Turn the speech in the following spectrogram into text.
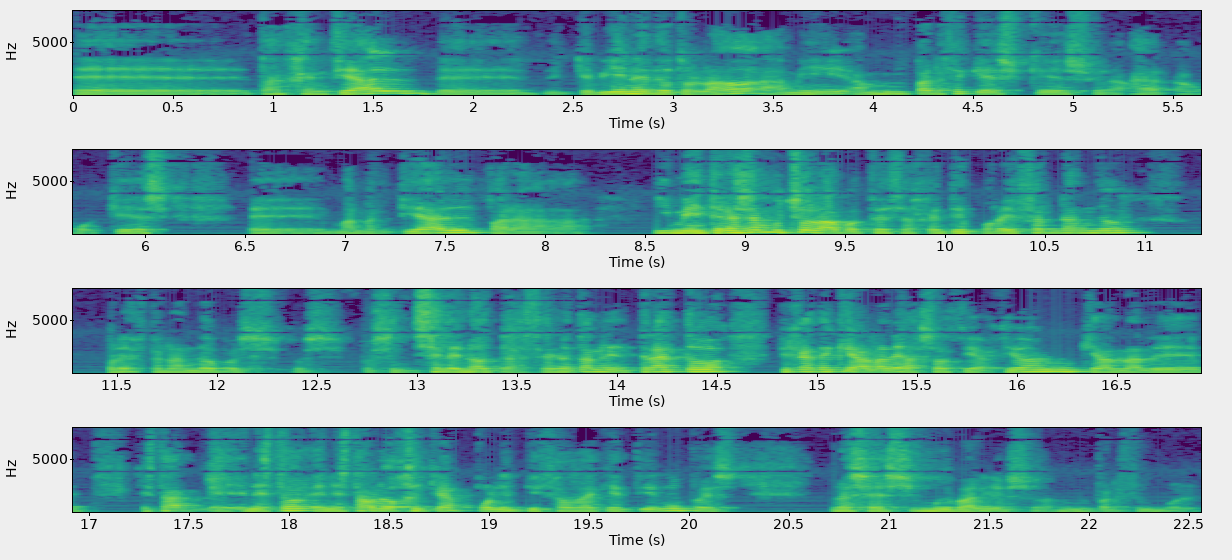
eh, tangencial, de- que viene de otro lado, a mí, a mí me parece que es, que es, que es eh, manantial para y me interesa mucho la voz de esa gente. Por ahí Fernando, por Fernando, pues, pues, pues se le nota, se le nota en el trato. Fíjate que habla de asociación, que habla de, que está en esto, en esta lógica politizada que tiene, pues, no sé, es muy valioso. A mí me parece un gol.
